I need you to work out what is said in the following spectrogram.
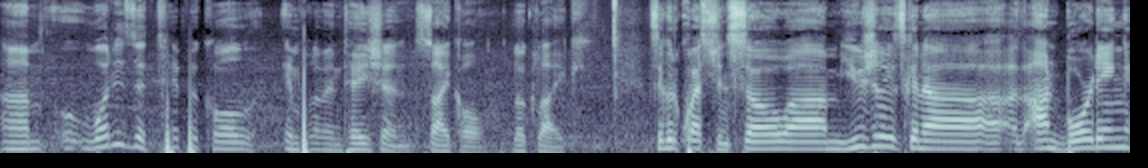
Um, what is a typical implementation cycle look like? It's a good question. So um, usually it's gonna uh, onboarding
